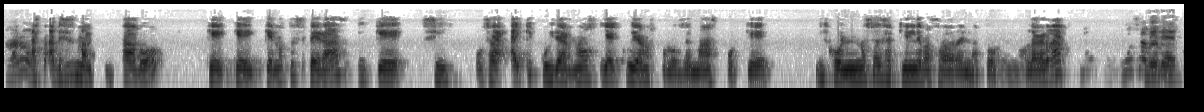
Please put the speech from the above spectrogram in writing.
a veces mal pensado, que, que, que no te esperas y que sí, o sea, hay que cuidarnos y hay que cuidarnos por los demás, porque, híjole, no sabes a quién le vas a dar en la torre, ¿no? La verdad. Miren,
